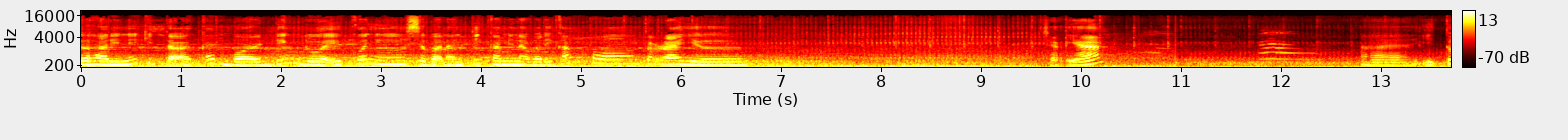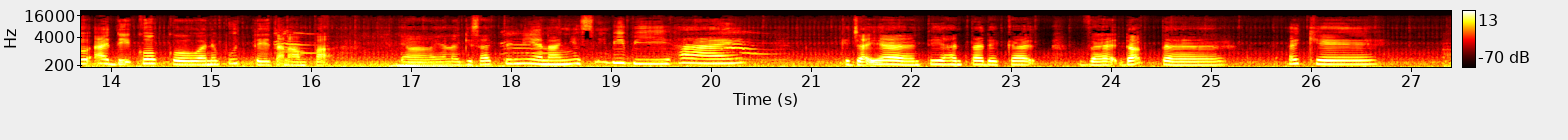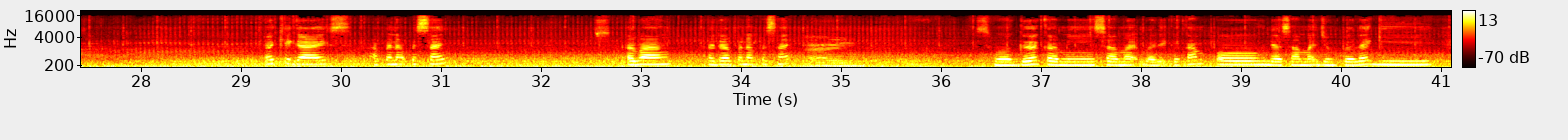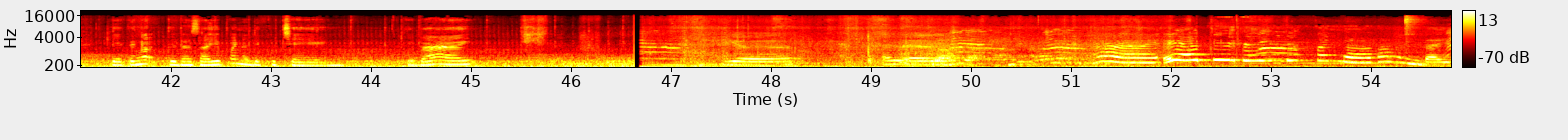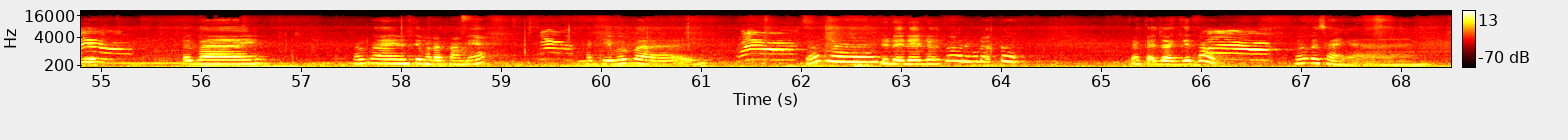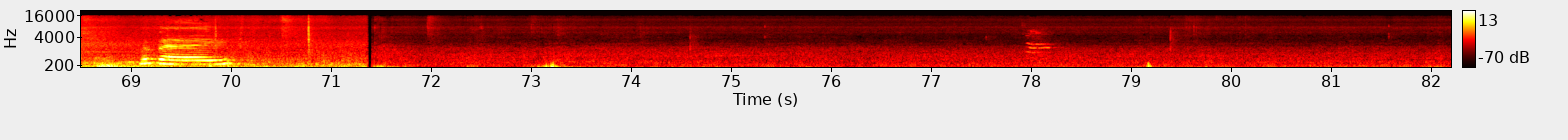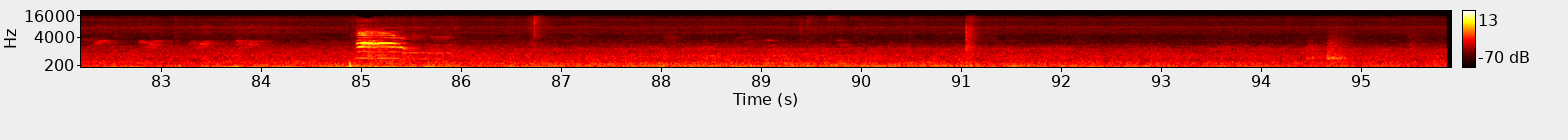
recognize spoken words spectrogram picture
So hari ni kita akan boarding dua ekor ni sebab nanti kami nak balik kampung untuk raya. Sekejap ya. Ha, itu adik Koko warna putih tak nampak. Ya, yang lagi satu ni yang nangis ni Bibi. Hai. Kejap ya, nanti hantar dekat vet doktor. Okay. Okay guys, apa nak pesan? Abang, ada apa nak pesan? Hai. Semoga kami selamat balik ke kampung dan selamat jumpa lagi. Okay, tengok tudung saya pun ada kucing. Okay, bye. Ya. Yeah. Hello. Hai. Eh, adik dah depan dah. Pandai dia. Bye-bye. Bye-bye. Nanti abang datang ya. Okay, bye-bye. Bye-bye. Duduk elok tu, orang doktor. Kakak jaga tau. Bye-bye sayang. Bye-bye.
